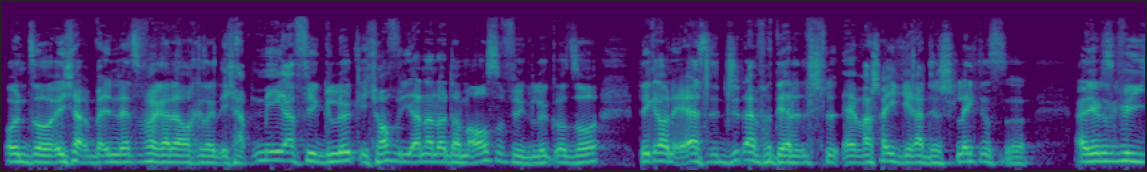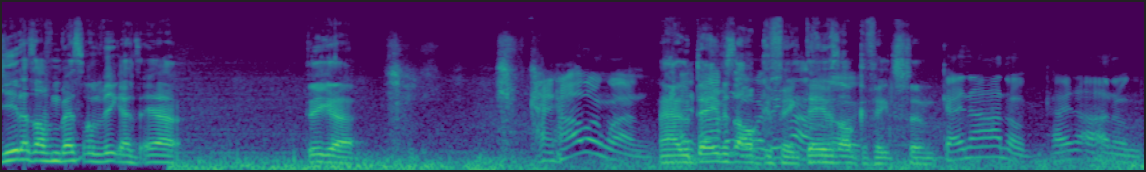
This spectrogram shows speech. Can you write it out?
und so. Ich habe in der letzten Folge hat er auch gesagt, ich habe mega viel Glück. Ich hoffe, die anderen Leute haben auch so viel Glück und so. Digga, und er ist legit einfach der, äh, wahrscheinlich gerade der Schlechteste. Also ich habe das Gefühl, jeder ist auf einem besseren Weg als er. Digga. Keine Ahnung, Mann. Ja, also Keine Dave ist auch gefickt. Dave ist auch gefickt, stimmt. Keine Ahnung, keine Ahnung.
